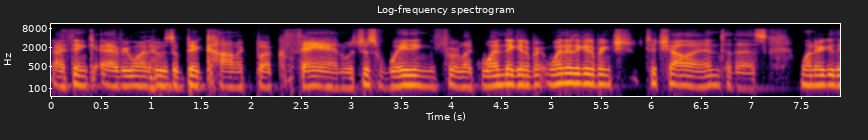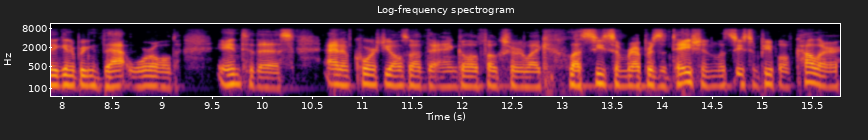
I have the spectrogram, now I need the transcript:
I think everyone who's a big comic book fan was just waiting for like when they gonna bring, when are they gonna bring Ch- T'Challa into this? When are they gonna bring that world into this? And of course, you also have the angle of folks who are like, let's see some representation, let's see some people of color,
